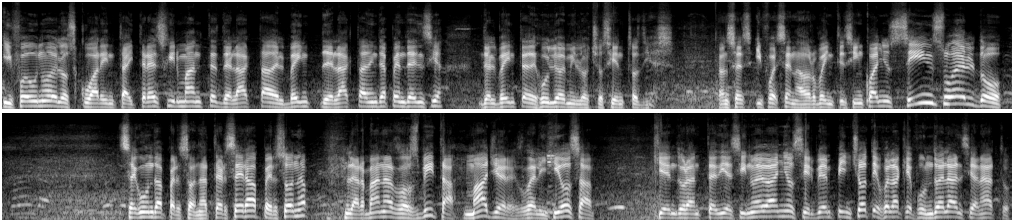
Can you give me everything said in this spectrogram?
y fue uno de los 43 firmantes del acta, del, del acta de independencia del 20 de julio de 1810. Entonces, y fue senador 25 años sin sueldo. Segunda persona. Tercera persona, la hermana Rosvita Mayer, religiosa, quien durante 19 años sirvió en Pinchote y fue la que fundó el ancianato,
